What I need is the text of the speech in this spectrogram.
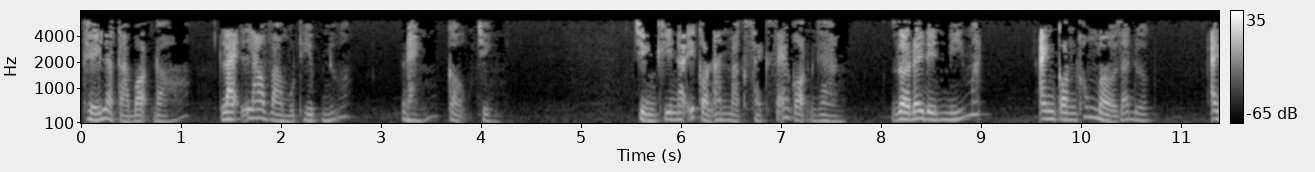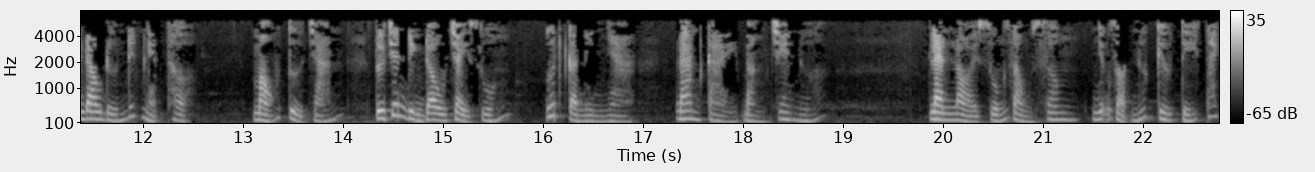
Thế là cả bọn đó lại lao vào một hiệp nữa, đánh cậu Trình. Trình khi nãy còn ăn mặc sạch sẽ gọn gàng, giờ đây đến mí mắt, anh còn không mở ra được. Anh đau đớn đến nghẹt thở. Máu từ chán, từ trên đỉnh đầu chảy xuống, ướt cả nền nhà, đan cài bằng che nứa. Len lỏi xuống dòng sông, những giọt nước kêu tí tách.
